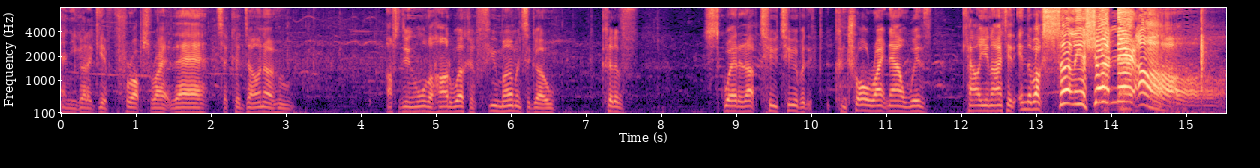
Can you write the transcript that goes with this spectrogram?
And you got to give props right there to Cardona, who, after doing all the hard work a few moments ago, could have squared it up 2 2. But control right now with Cal United in the box. Certainly a shot in there. Oh!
